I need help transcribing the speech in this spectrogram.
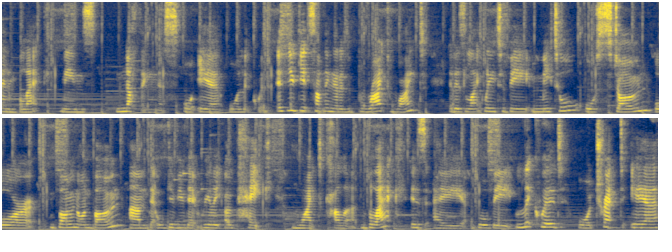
and black means nothingness or air or liquid. If you get something that is bright white, it is likely to be metal or stone or bone on bone um, that will give you that really opaque white color. Black is a, will be liquid or trapped air.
